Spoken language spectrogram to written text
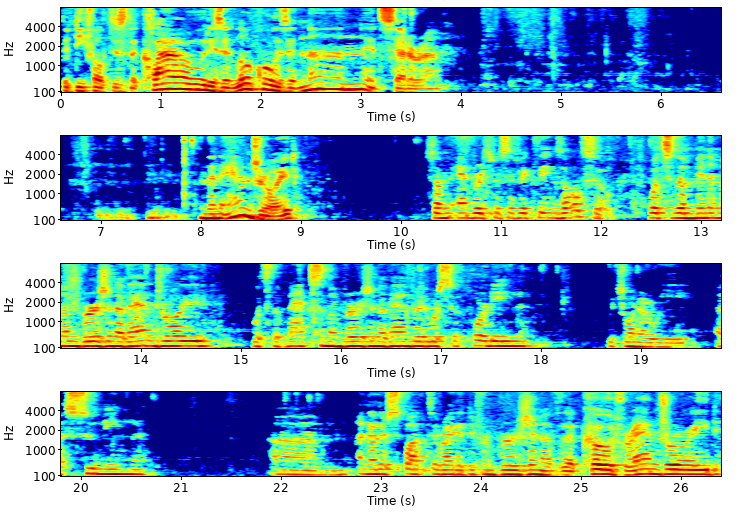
The default is the cloud. Is it local? Is it none? Etc. And then Android, some Android-specific things also. What's the minimum version of Android? What's the maximum version of Android we're supporting? Which one are we assuming? Um, another spot to write a different version of the code for Android.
